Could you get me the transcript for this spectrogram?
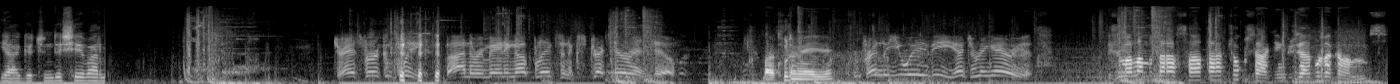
Ya götünde şey var. Transfer complete. Find the remaining uplinks and extract their intel. Bastım Kurt. evi. Friendly UAV entering area. Bizim alan bu taraf sağ taraf çok sakin. Güzel burada kalalım biz.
